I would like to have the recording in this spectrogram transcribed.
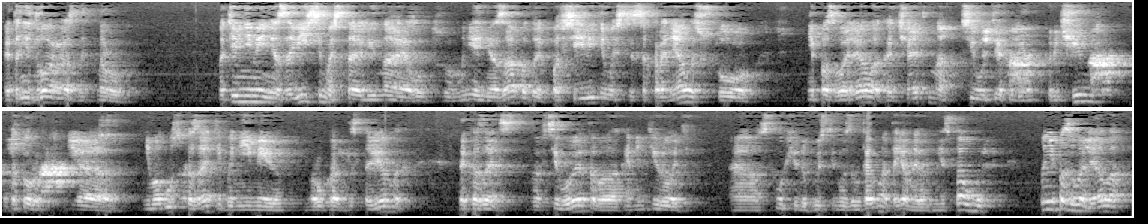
Это не два разных народа. Но, тем не менее, зависимость та или иная от мнения Запада, по всей видимости, сохранялась, что не позволял окончательно, в силу тех или иных причин, о которых я не могу сказать, ибо не имею на руках достоверных доказать всего этого, а комментировать э, слухи, допустим, из интернета я, наверное, не стал бы, но не позволяло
